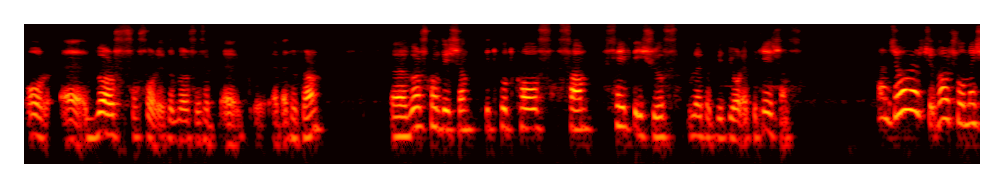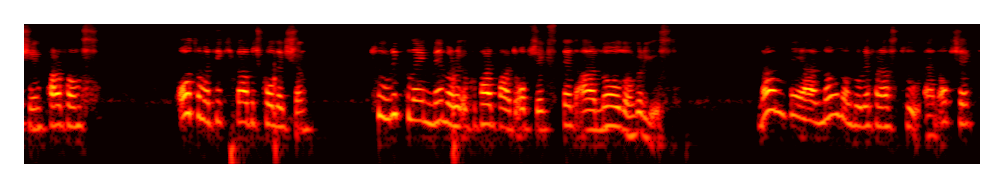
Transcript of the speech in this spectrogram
or uh, worse, sorry, the worse is a, a, a better term, uh, worse condition, it could cause some safety issues related with your applications. And Java Virtual Machine performs automatic garbage collection to reclaim memory occupied by the objects that are no longer used. When they are no longer referenced to an object,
